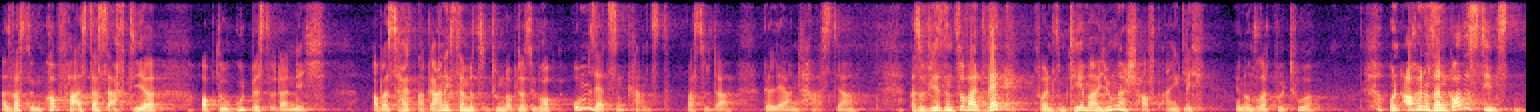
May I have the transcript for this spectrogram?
Also was du im Kopf hast, das sagt dir, ob du gut bist oder nicht. Aber es hat noch gar nichts damit zu tun, ob du das überhaupt umsetzen kannst, was du da gelernt hast. Ja? Also wir sind so weit weg von diesem Thema Jüngerschaft eigentlich in unserer Kultur. Und auch in unseren Gottesdiensten.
